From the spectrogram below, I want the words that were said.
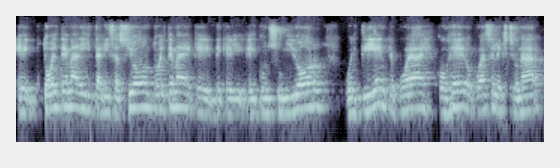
eh, todo el tema de digitalización, todo el tema de que, el, consumidor o el cliente pueda escoger o pueda seleccionar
